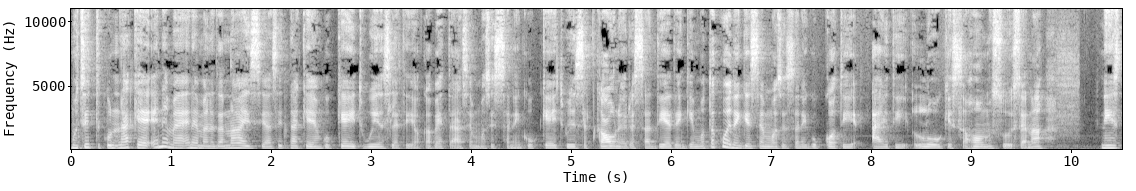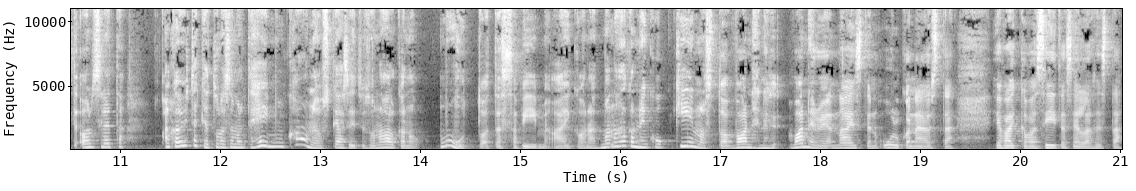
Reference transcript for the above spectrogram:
Mutta sitten kun näkee enemmän ja enemmän näitä naisia, sitten näkee jonkun Kate Winsletin, joka vetää semmoisissa, niin Kate Winslet kauneudessaan tietenkin, mutta kuitenkin semmoisessa niin kotiäiti luukissa homsuisena. Niin sitten on silleen, että alkaa yhtäkkiä tulla semmoinen, että hei mun kauneuskäsitys on alkanut muuttua tässä viime aikoina. Mä oon alkanut niin kuin kiinnostua vanhemmien naisten ulkonäöstä ja vaikka siitä sellaisesta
